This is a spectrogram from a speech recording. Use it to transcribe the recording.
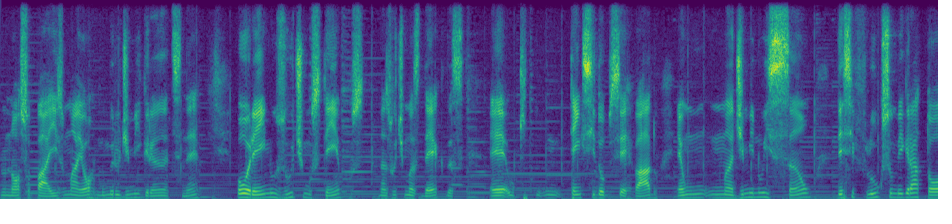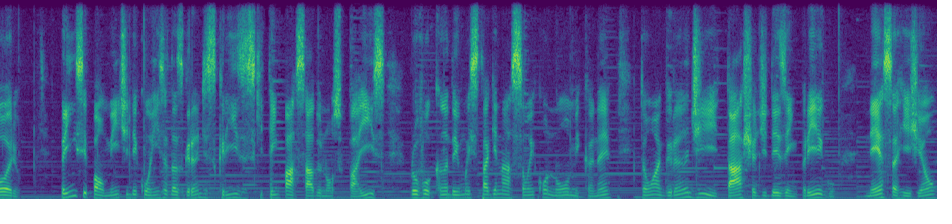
no nosso país o maior número de imigrantes, né? Porém, nos últimos tempos, nas últimas décadas, é, o que tem sido observado é um, uma diminuição desse fluxo migratório, principalmente em decorrência das grandes crises que tem passado o nosso país, provocando aí uma estagnação econômica, né? Então, a grande taxa de desemprego nessa região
